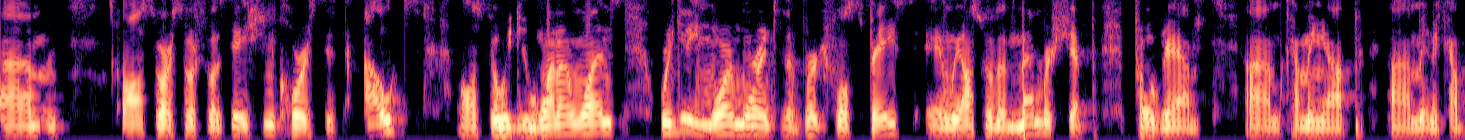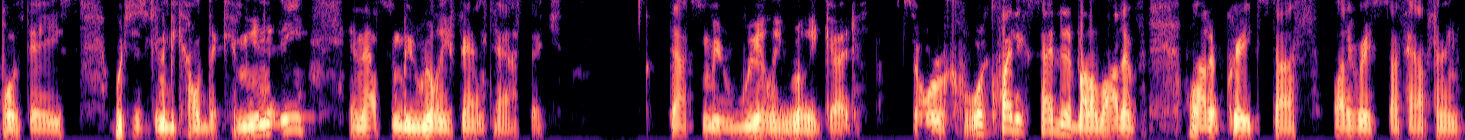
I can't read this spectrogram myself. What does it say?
Um, also, our socialization course is out. Also, we do one on ones. We're getting more and more into the virtual space, and we also have a membership program um, coming up um, in a couple of days, which is going to be called The Community, and that's going to be really fantastic. That's going to be really, really good. So we're, we're quite excited about a lot of a lot of great stuff, a lot of great stuff happening.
